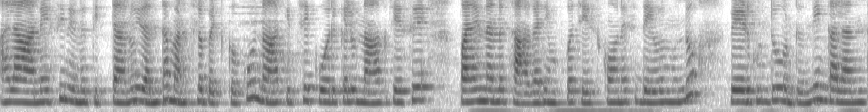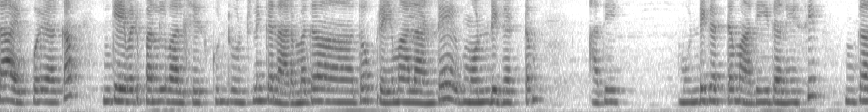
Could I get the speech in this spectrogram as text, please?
అలా అనేసి నేను తిట్టాను. ఇదంతా మనసులో పెట్టుకోకు. నాకు ఇచ్చే కోరికలు నాకు చేసే పని నన్ను సాగరింపుగా చేసుకో అనేసి దేవుని ముందు వేడుకుంటూ ఉంటుంది. ఇంకా అలంతా అయిపోయాక ఇంకా ఎవరి పనులు వాళ్ళు చేసుకుంటూ ఉంటుంది. ఇంకా నర్మదతో ప్రేమ అలా అంటే మొండిగట్టం అది మొండిగట్టం అది ఇది అనేసి ఇంకా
